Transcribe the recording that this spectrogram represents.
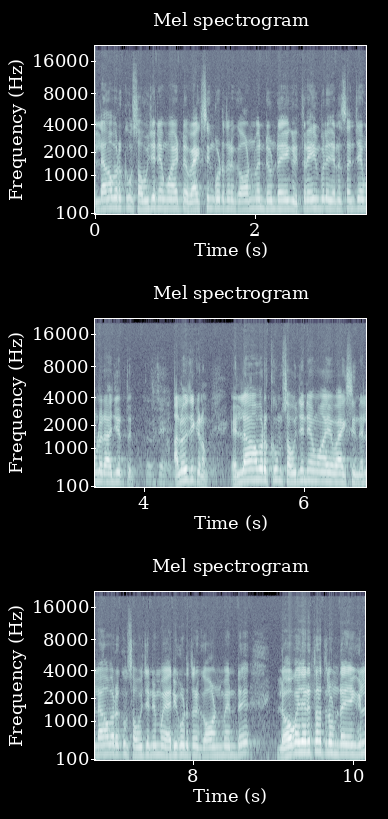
എല്ലാവർക്കും സൗജന്യമായിട്ട് വാക്സിൻ കൊടുത്തൊരു ഗവൺമെന്റ് ഉണ്ടെങ്കിൽ ഇത്രയും വലിയ ജനസഞ്ചയമുള്ള രാജ്യത്ത് ആലോചിക്കണം. എല്ലാവർക്കും സൗജന്യമായ വാക്സിൻ എല്ലാവർക്കും സൗജന്യമായി അരി കൊടുത്തൊരു ഗവൺമെന്റ് ലോകചരിത്രത്തിലുണ്ടെങ്കിൽ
